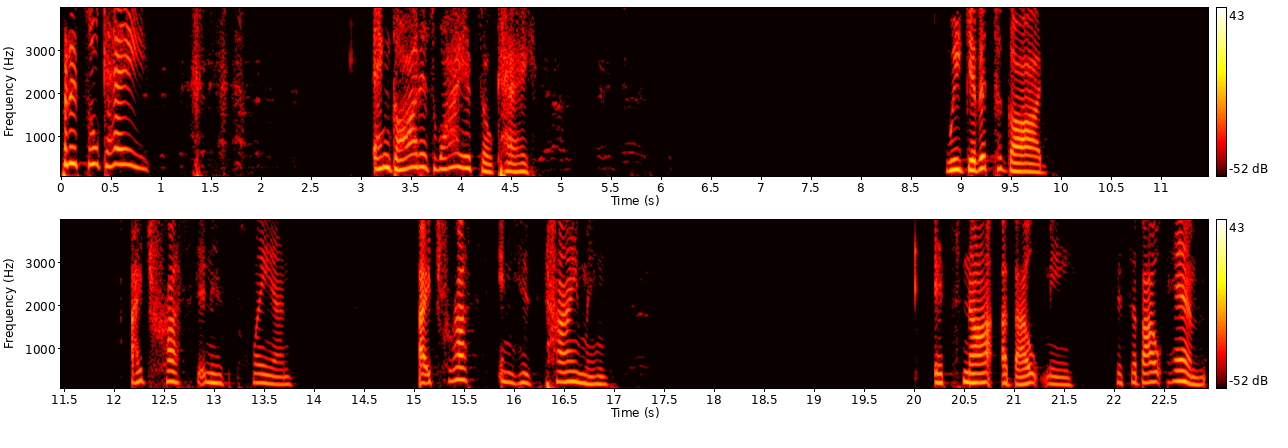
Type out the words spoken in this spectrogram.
But it's okay. And God is why it's okay. we give it to God. I trust in His plan. I trust in His timing. It's not about me, it's about Him.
